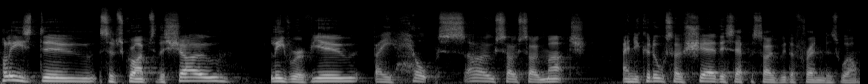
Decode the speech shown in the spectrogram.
Please do subscribe to the show, leave a review. They help so, so, so much. And you could also share this episode with a friend as well.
